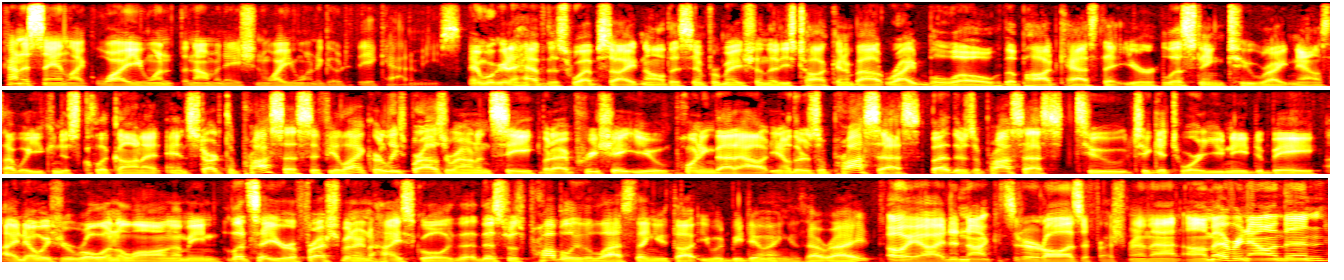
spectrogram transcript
kind of saying like why you want the nomination, why you want to go to the academies. And we're going to have this website and all this information that he's talking about right below the podcast that you're listening to right now. So that way you can just click on it and start the process if you like, or at least browse around and see. But I appreciate you pointing that out. You know, there's a process, but there's a process to to get to where you need to be. I know as you're rolling along, I mean, let's say you're a freshman in high school. th- This was probably the last thing you thought you would be doing. Is that right? Oh yeah, I did not consider it all as a freshman in that. Um, every now and then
